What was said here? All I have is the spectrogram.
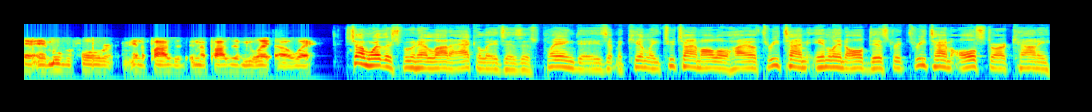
and, and moving forward in a positive in a positive way. Uh, way. Sean Weatherspoon had a lot of accolades as his playing days at McKinley, two-time All-Ohio, three-time Inland All-District, three-time All-Stark County.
